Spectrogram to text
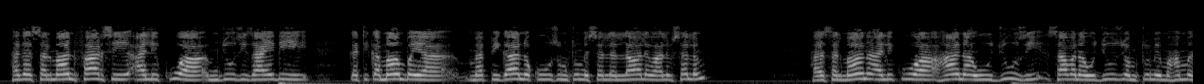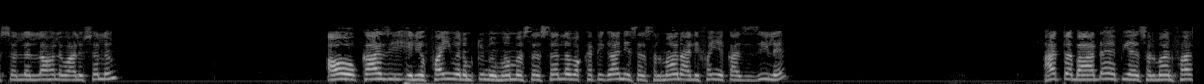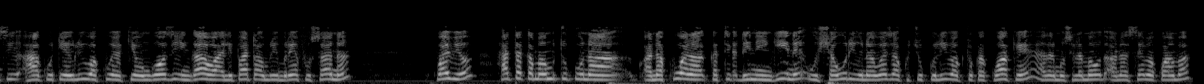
hadha salman farsi alikuwa mjuzi zaidi katika mambo ya mapigano kuhusu mtume salallahu alih walih wasallam hadha salman alikuwa hana ujuzi sawa na ujuzi wa mtume muhammad salallahu alih walih wasallam au kazi iliyofanywa na mtume muhammad saa salam wakati gani sa salman alifanya kazi zile? Hata baadaye pia salman fasi hakuteuliwa kuwa kiongozi ingawa alipata umri mrefu sana. Kwa hivyo hata kama mtu kuna anakuwa na katika dini ingine ushauri unaweza kuchukuliwa kutoka kwake. Hadhrat muslimaud anasema kwamba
